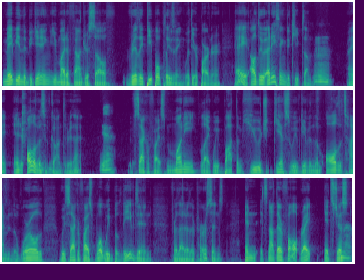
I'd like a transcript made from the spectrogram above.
maybe in the beginning, you might have found yourself really people pleasing with your partner. Hey, I'll do anything to keep them. Mm. Right. And all of us have gone through that. Yeah. We've sacrificed money, like we've bought them huge gifts. We've given them all the time in the world. We've sacrificed what we believed in for that other person. And it's not their fault, right? It's just, no.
